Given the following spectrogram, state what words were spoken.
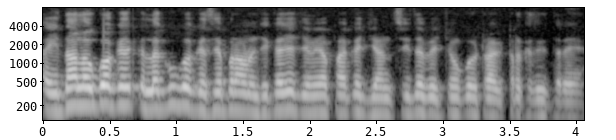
ਐਦਾਂ ਲੱਗੂਗਾ ਕਿ ਲੱਗੂਗਾ ਕਿਸੇ ਭਰਾ ਨੂੰ ਠੀਕ ਆ ਜੀ। ਜਿਵੇਂ ਆਪਾਂ ਇੱਕ ਏਜੰਸੀ ਦੇ ਵਿੱਚੋਂ ਕੋਈ ਟਰੈਕਟਰ ਖਰੀਦ ਰਹੇ ਆ।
